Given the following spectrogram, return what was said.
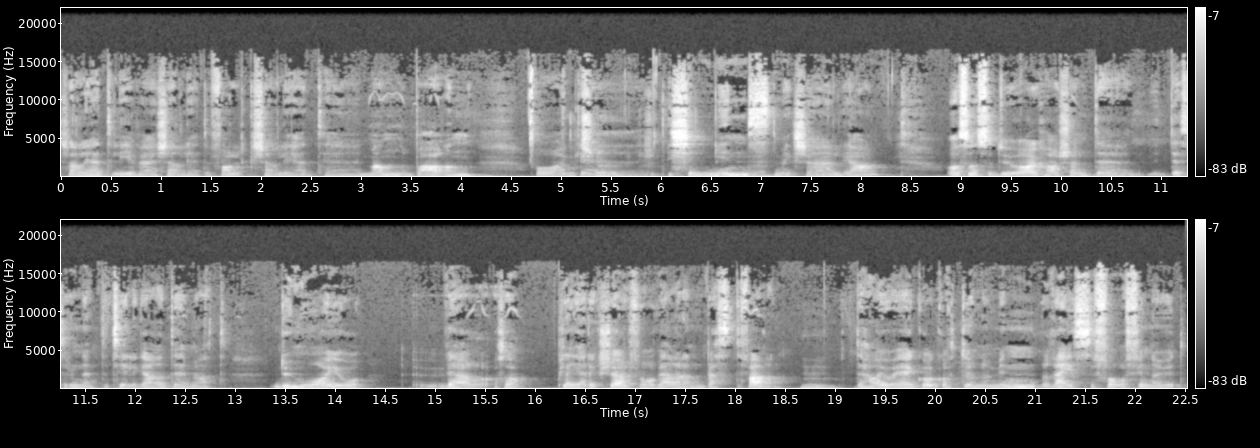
Kjærlighet til livet, kjærlighet til folk, kjærlighet til mann og barn. Og eh, ikke minst meg sjøl, ja. Og sånn som du òg har skjønt det, det som du nevnte tidligere, det med at du må jo være Altså pleie deg sjøl for å være den beste faren. Mm. Det har jo jeg òg gått gjennom min reise for å finne ut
